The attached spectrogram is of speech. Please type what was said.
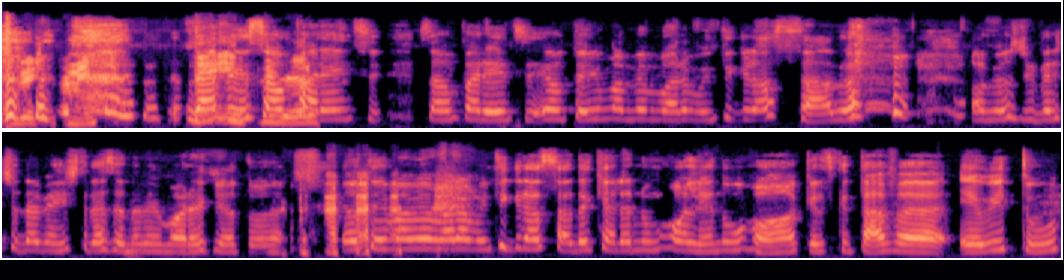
divertidamente. Davi, só um parênteses, só um parênteses, eu tenho uma memória muito engraçada. Ó, meus divertidamente trazendo a memória aqui à tona. Eu tenho uma memória muito engraçada que era num rolê num Rockers que tava eu e tu.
